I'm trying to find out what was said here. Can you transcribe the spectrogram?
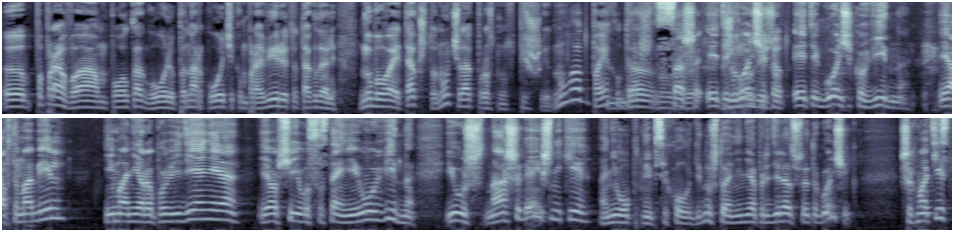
э, по правам, по алкоголю, по наркотикам, проверят и так далее. Ну, бывает так, что ну, человек просто ну, спешит. Ну, ладно, поехал да, дальше. Ну, Саша, эти гонщиков, эти гонщиков видно. И автомобиль, и манера поведения, и вообще его состояние. Его видно. И уж наши гаишники, они опытные психологи. Ну что, они не определят, что это гонщик? Шахматист.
